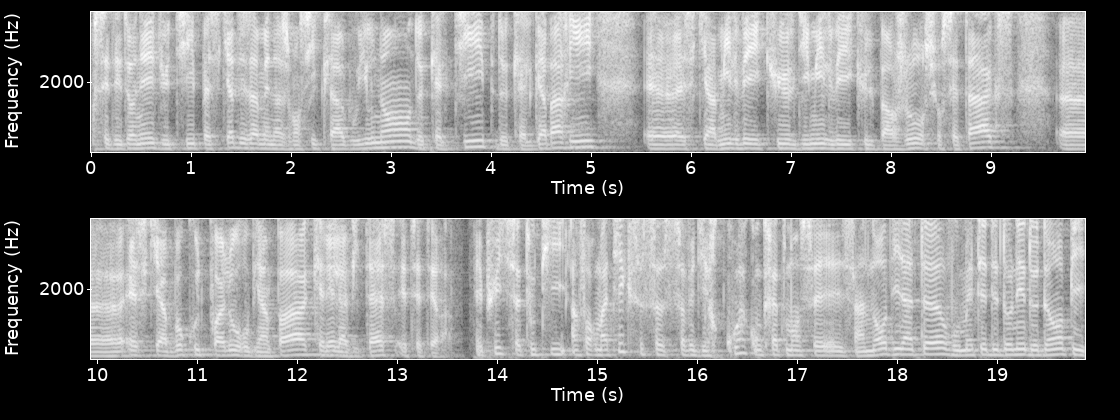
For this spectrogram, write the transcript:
c'est des données du type est-ce qu'il y a des aménagements cyclables, oui ou non, de quel type, de quel gabarit, euh, est-ce qu'il y a 1000 véhicules, 10 000 véhicules par jour sur cet axe, euh, est-ce qu'il y a beaucoup de poids lourds ou bien pas, quelle est la vitesse, etc. Et puis cet outil informatique, ça, veut dire quoi concrètement? C'est un ordinateur, vous mettez des données dedans, puis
